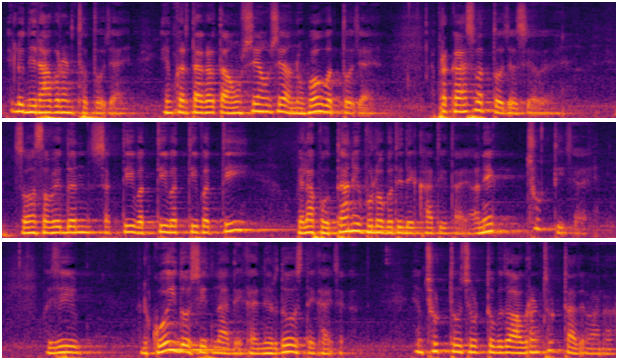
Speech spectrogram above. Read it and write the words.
એટલું નિરાવરણ થતો જાય. એમ કરતાં કરતાં અંશે અંશે અનુભવ વધતો જાય. પ્રકાશ વધતો જશે હવે. સ્વસંવેદન શક્તિ વધતી વધતી વધતી પહેલાં પોતાની ભૂલો બધી દેખાતી થાય. અને છૂટતી જાય. પછી અને કોઈ દોષિત ના દેખાય, નિર્દોષ દેખાય જગત. એમ છૂટતું છૂટતું બધું આવરણ છૂટતા જવાના.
